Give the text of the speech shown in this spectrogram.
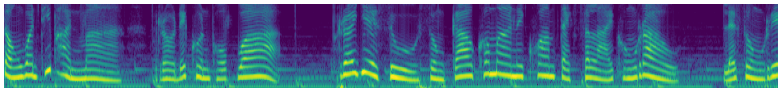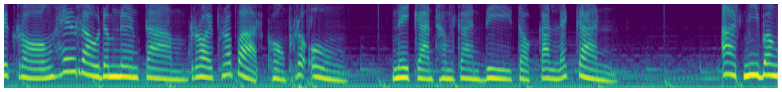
สองวันที่ผ่านมา เราได้ค้นพบว่า พระเยซูทรงก้าวเข้ามาในความแตกสลายของเรา และทรงเรียกร้องให้เราดำเนินตามรอยพระบาทของพระองค์ ในการทำการดีต่อกันและกัน อาจมีบาง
